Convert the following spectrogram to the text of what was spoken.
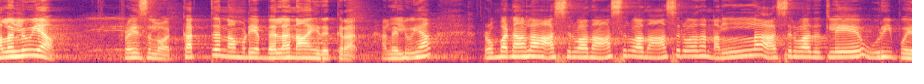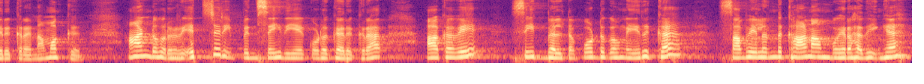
Hallelujah praise lord lord. கர்த்தர் நம்முடைய பலனாக இருக்கிறார். அலலுயா ரொம்ப நாளாக ஆசீர்வாதம் ஆசிர்வாதம் ஆசீர்வாதம். நல்ல ஆசிர்வாதத்திலே உறி போயிருக்கிறேன் நமக்கு. ஆண்டவர் ஒரு எச்சரிப்பின் செய்தியை கொடுக்க இருக்கிறார். ஆகவே சீட் பெல்ட்டை போட்டுக்கோங்க. இருக்க. சபையிலேருந்து காணாமல் போயிடாதீங்க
